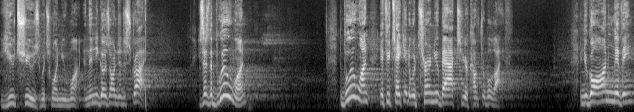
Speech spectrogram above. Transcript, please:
You choose which one you want. And then he goes on to describe. He says, The blue one, the blue one, if you take it, it would turn you back to your comfortable life. And you go on living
